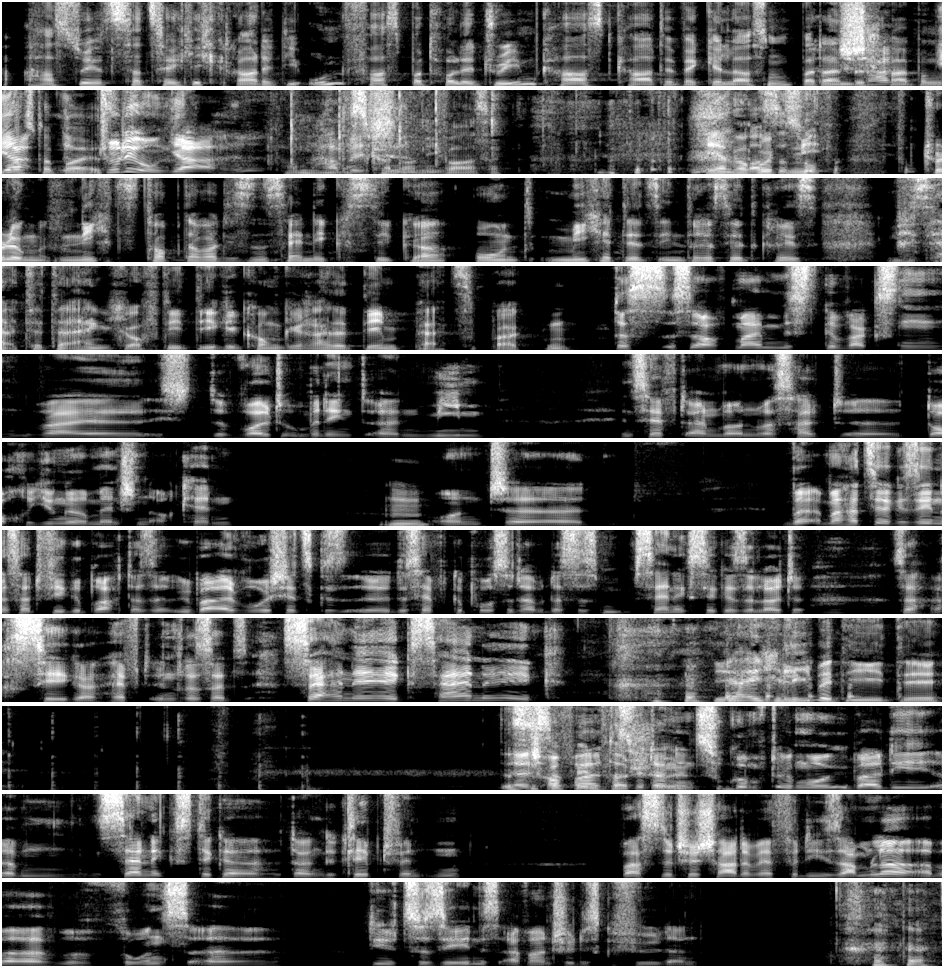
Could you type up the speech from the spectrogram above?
Hast du jetzt tatsächlich gerade die unfassbar tolle Dreamcast-Karte weggelassen bei deinen Schade- Beschreibungen, ja, was dabei ist? Entschuldigung, ja, Oh Mann, das ich. kann doch nicht wahr sein. Ja, aber gut, so Entschuldigung, nichts toppt aber diesen Scenic-Sticker. Und mich hätte jetzt interessiert, Chris, wie seid ihr da eigentlich auf die Idee gekommen, gerade den Pad zu packen? Das ist auf meinem Mist gewachsen, weil ich wollte unbedingt ein Meme ins Heft einbauen, was halt äh, doch jüngere Menschen auch kennen. Hm. Und äh, man hat es ja gesehen, das hat viel gebracht. Also überall, wo ich jetzt äh, das Heft gepostet habe, dass es Sanic-Sticker, so Leute sagen, ach Sega, Heft interessant. Sanic, Sanic! Ja, ich liebe die Idee. Das ja, ich hoffe halt, dass wir dann schön. in Zukunft irgendwo überall die ähm, Sanic-Sticker dann geklebt finden. Was natürlich schade wäre für die Sammler, aber für uns, äh, die zu sehen, ist einfach ein schönes Gefühl dann.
